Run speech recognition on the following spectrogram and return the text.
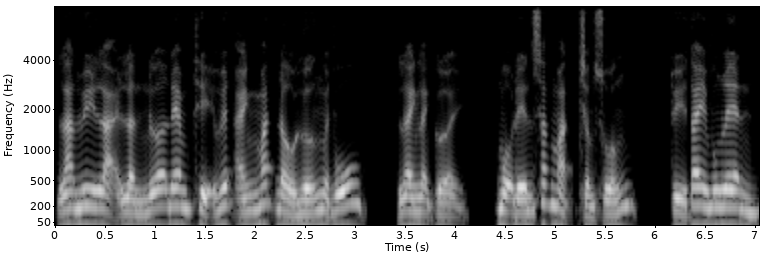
Lan Huy lại lần nữa đem thị huyết ánh mắt đầu hướng Nguyệt Vũ, lạnh lạnh cười, mộ đến sắc mặt trầm xuống, tùy tay vung lên,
